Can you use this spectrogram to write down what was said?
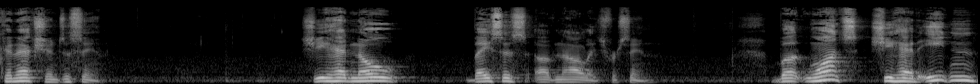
connection to sin. She had no basis of knowledge for sin. But once she had eaten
